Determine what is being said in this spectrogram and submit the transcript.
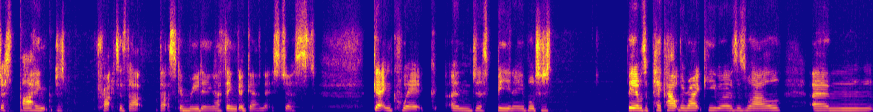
just I think just practice that that skim reading. I think again it's just getting quick and just being able to just be able to pick out the right keywords as well. Um,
